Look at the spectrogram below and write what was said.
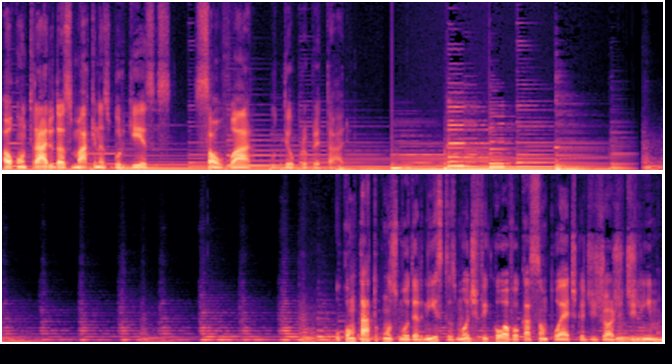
ao contrário das máquinas burguesas, salvar o teu proprietário. O contato com os modernistas modificou a vocação poética de Jorge de Lima,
